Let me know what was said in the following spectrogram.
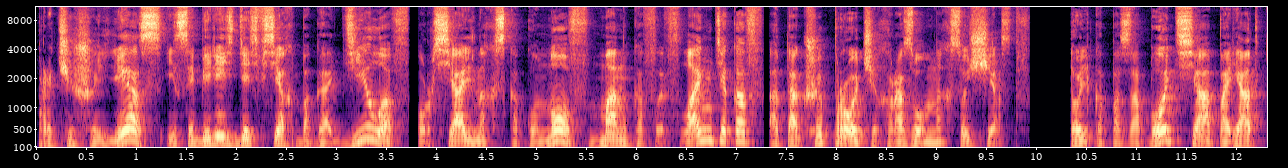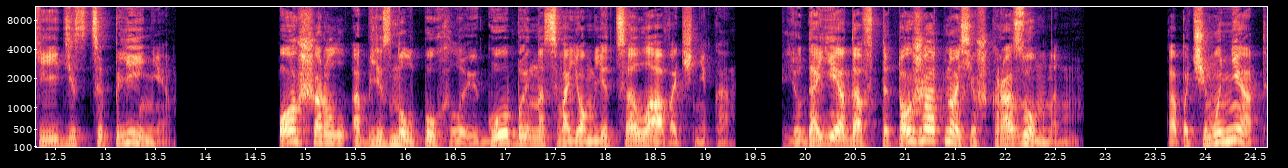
Прочеши лес и собери здесь всех богадилов, урсиальных скакунов, манков и флантиков, а также прочих разумных существ. Только позаботься о порядке и дисциплине. Ошерл облизнул пухлые губы на своем лице лавочника. Людоедов ты тоже относишь к разумным? А почему нет?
